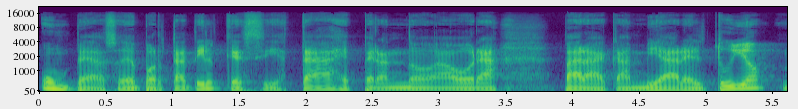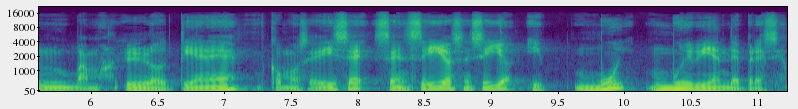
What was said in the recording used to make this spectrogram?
un pedazo de portátil que si estás esperando ahora para cambiar el tuyo, mm, vamos, lo tienes, como se dice, sencillo, sencillo y muy, muy bien de precio.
